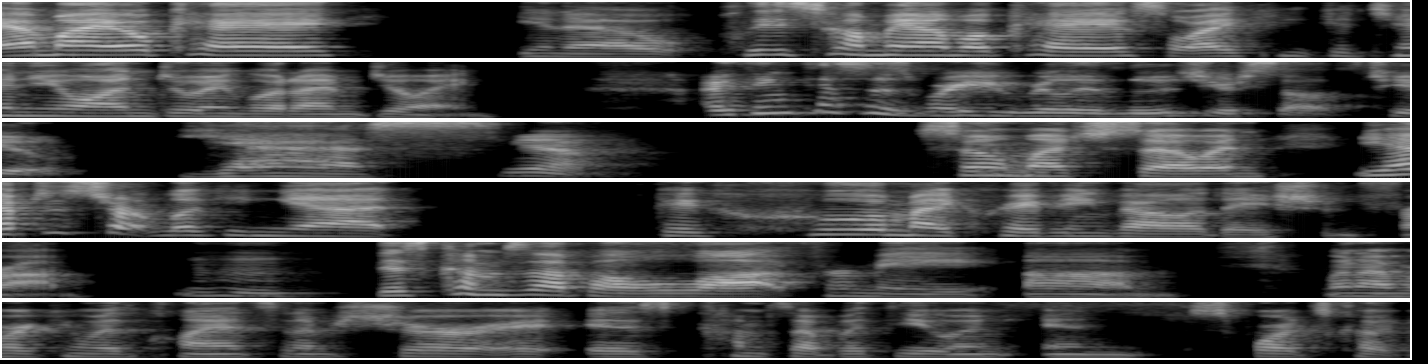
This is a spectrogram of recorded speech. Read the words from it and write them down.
Am I okay? You know, please tell me I'm okay so I can continue on doing what I'm doing. I think this is where you really lose yourself too. Yes. Yeah. So mm-hmm. much so. And you have to start looking at okay, who am I craving validation from? Mhm. This comes up a lot for me um, when I'm working with clients, and I'm sure it is comes up with you in, in sports coach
